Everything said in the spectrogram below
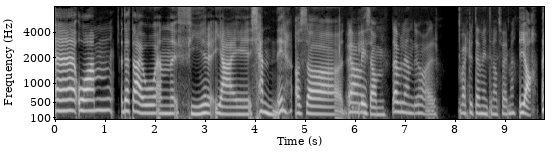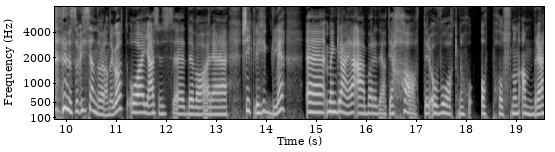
Eh, og um, dette er jo en fyr jeg kjenner. Altså Ja. liksom Det er vel en du har vært ute en vinternatt før med. Ja, så vi kjenner hverandre godt, og jeg syns eh, det var eh, skikkelig hyggelig. Eh, men greia er bare det at jeg hater å våkne opp hos noen andre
